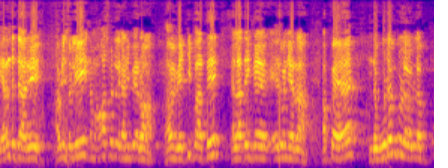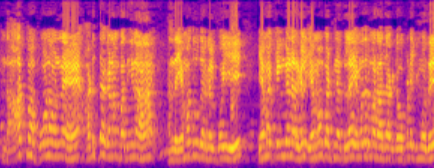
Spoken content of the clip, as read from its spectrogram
இறந்துட்டாரு அப்படின்னு சொல்லி நம்ம ஹாஸ்பிட்டலுக்கு அனுப்பிடுறோம். அவன் வெட்டி பார்த்து எல்லாத்தையும் இது பண்ணிடுறான். அப்ப இந்த உடம்புல உள்ள இந்த ஆத்மா போன உடனே அடுத்த கணம் பாத்தீங்கன்னா அந்த யமதூதர்கள் போய் யம கிங்கணர்கள் யமபட்டினத்துல யமதர்மராஜா கிட்ட ஒப்படைக்கும் போது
